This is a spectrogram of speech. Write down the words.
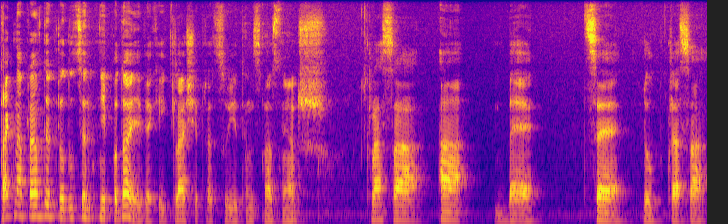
Tak naprawdę producent nie podaje, w jakiej klasie pracuje ten wzmacniacz. Klasa A, B, C lub klasa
